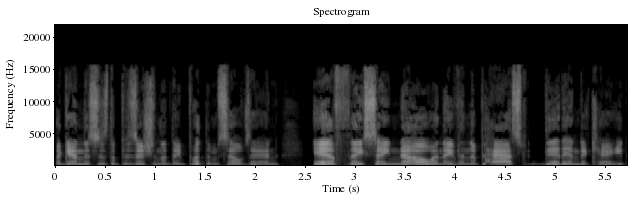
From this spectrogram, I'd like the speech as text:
again, this is the position that they put themselves in. If they say no, and they've in the past did indicate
